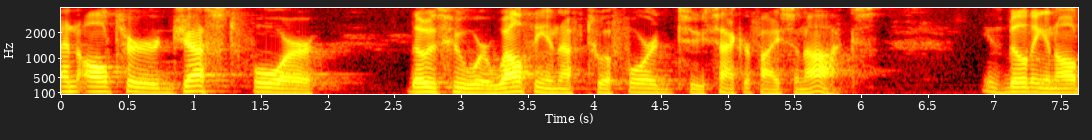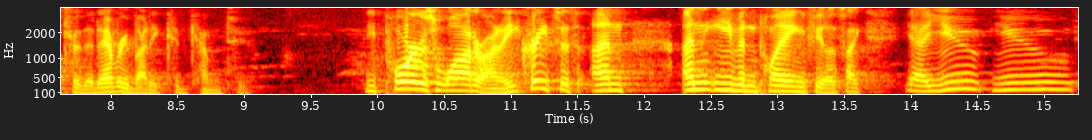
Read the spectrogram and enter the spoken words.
an altar just for those who were wealthy enough to afford to sacrifice an ox. He's building an altar that everybody could come to. He pours water on it. He creates this un, uneven playing field. It's like, yeah, you you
